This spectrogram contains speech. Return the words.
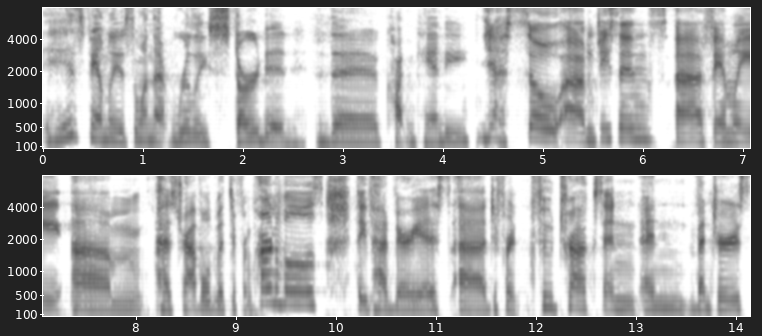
his family is the one that really started the cotton candy? yes. So, um, Jason's uh, family um, has traveled with different carnivals. They've had various uh, different food trucks and, and ventures.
